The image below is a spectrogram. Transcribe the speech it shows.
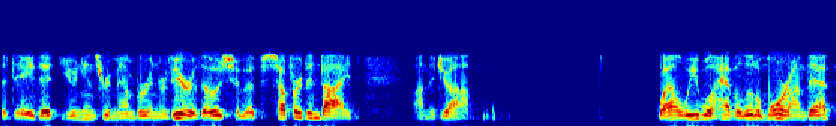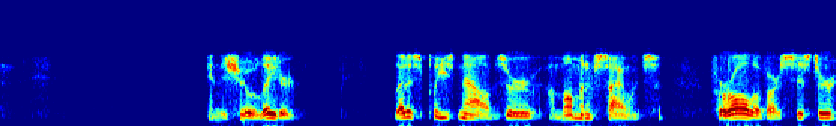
the day that unions remember and revere those who have suffered and died on the job. While we will have a little more on that in the show later, let us please now observe a moment of silence for all of our sister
